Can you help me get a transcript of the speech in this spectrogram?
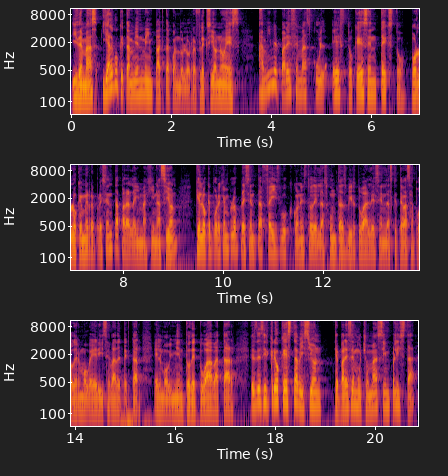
y demás. Y algo que también me impacta cuando lo reflexiono es, a mí me parece más cool esto que es en texto, por lo que me representa para la imaginación, que lo que por ejemplo presenta Facebook con esto de las juntas virtuales en las que te vas a poder mover y se va a detectar el movimiento de tu avatar. Es decir, creo que esta visión, que parece mucho más simplista,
